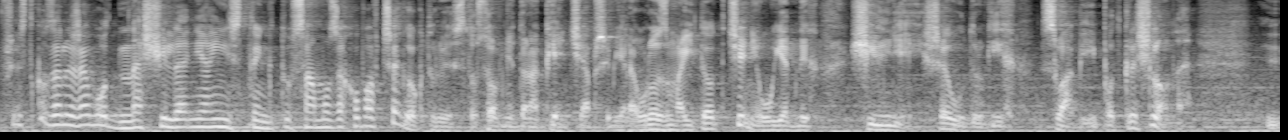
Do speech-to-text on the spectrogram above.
Wszystko zależało od nasilenia instynktu samozachowawczego, który stosownie do napięcia przybierał rozmaite odcienie, u jednych silniejsze, u drugich słabiej podkreślone. Y,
